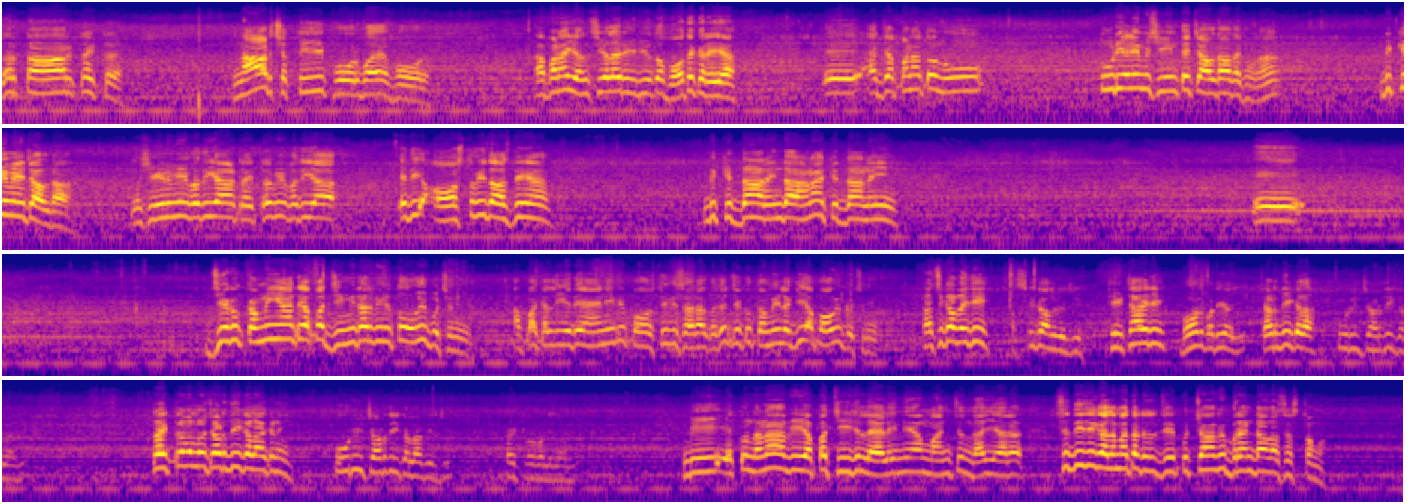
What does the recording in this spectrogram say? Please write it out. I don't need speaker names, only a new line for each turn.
Kartar tractor 936 4x4 ਆਪਾਂ agency ਵਾਲੇ review ਤਾਂ ਬਹੁਤ ਕਰੇ ਆ। ਤੇ ਅੱਜ ਆਪਾਂ ਨਾ ਤੁਹਾਨੂੰ ਤੂੜੀ ਵਾਲੀ ਮਸ਼ੀਨ ਤੇ ਚੱਲਦਾ ਦਿਖਾਉਣਾ। ਵੀ ਕਿਵੇਂ ਚੱਲਦਾ? ਮਸ਼ੀਨ ਵੀ ਵਧੀਆ, ਟਰੈਕਟਰ ਵੀ ਵਧੀਆ। ਇਹਦੀ ਔਸਤ ਵੀ ਦੱਸਦੇ ਆ। ਵੀ ਕਿੱਦਾਂ ਰਹਿੰਦਾ, ਹਨਾ? ਕਿੱਦਾਂ ਨਹੀਂ ਤੇ ਜੇ ਕੋਈ ਕਮੀ ਆ ਤੇ ਆਪਾਂ ਜ਼ਿਮੀਦਾਰ ਵੀਰ ਤੋਂ ਉਹ ਵੀ ਪੁੱਛਣੀ ਆ। ਆਪਾਂ ਕੱਲੀ ਇਹਦੇ ਐ ਨਹੀਂ ਵੀ ਪੋਜ਼ਿਟਿਵ ਹੀ ਸਾਰਾ ਕੁਝ। ਜੇ ਕੋਈ ਕਮੀ ਲੱਗੀ ਆਪਾਂ ਉਹ ਵੀ ਪੁੱਛਣੀ ਸਤਿ ਸ਼੍ਰੀ ਅਕਾਲ ਬਾਈ ਜੀ।
ਸਤਿ ਸ਼੍ਰੀ ਅਕਾਲ ਵੀਰ ਜੀ।
ਠੀਕ ਠਾਕ ਜੀ?
ਬਹੁਤ ਵਧੀਆ ਜੀ।
ਚੜ੍ਹਦੀ ਕਲਾ।
ਪੂਰੀ ਚੜ੍ਹਦੀ ਕਲਾ ਜੀ।
ਟਰੈਕਟਰ ਵੱਲੋਂ ਚੜ੍ਹਦੀ ਕਲਾ ਕਿ ਨਹੀਂ?
ਪੂਰੀ ਚੜ੍ਹਦੀ ਕਲਾ ਵੀਰ ਜੀ ਟਰੈਕਟਰ ਵਾਲੀ ਗੱਲ
ਵੀ ਇੱਕ ਹੁੰਦਾ ਨਾ ਵੀ ਆਪਾਂ ਚੀਜ਼ ਲੈ ਲੈਂਦੇ ਆ ਮਨ ਚ ਹੁੰਦਾ ਯਾਰ। ਸਿੱਧੀ ਜੀ ਗੱਲ ਮੈਂ ਤੁਹਾਡੇ ਤੋਂ ਜੇ ਪੁੱਛਾਂ ਵੀ ਬ੍ਰਾਂਡਾਂ ਦਾ ਸਿਸਟਮ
